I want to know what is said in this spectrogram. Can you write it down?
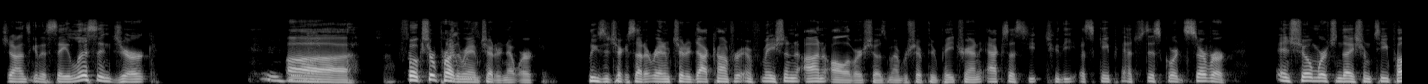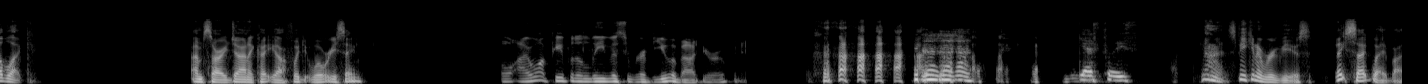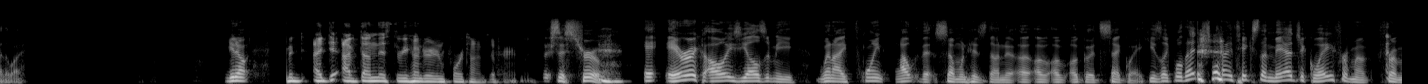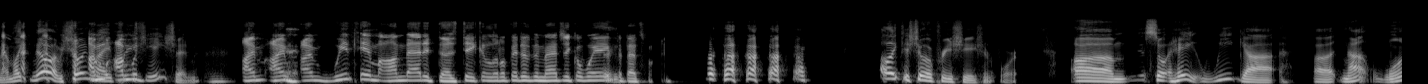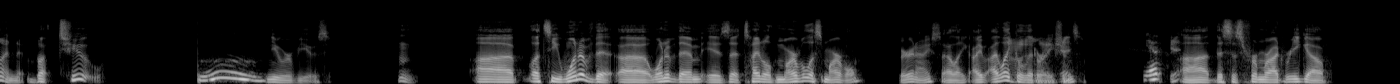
Jon's gonna say, listen, jerk. Uh folks, we're part of the RandomChatter Network. Please do check us out at randomchatter.com for information on all of our shows, membership through Patreon, access to the Escape Hatch Discord server, and show merchandise from TeePublic. I'm sorry, Jon, I cut you off. What, what were you saying? well, I want people to leave us a review about your opening. yes, please. Speaking of reviews, nice segue, by the way. You know, But I did, I've done this 304 times apparently. This is true. E- Eric always yells at me when I point out that someone has done a, a, a- a good segue. He's like, "Well, that just kind of takes the magic away from him." From him, I'm like, "No, I'm showing I'm- my I'm with- appreciation." I'm I'm I'm with him on that. It does take a little bit of the magic away, but that's fine. I like to show appreciation for it. Um, so hey, we got uh not one but two Ooh. new reviews. Uh, let's see. One of the uh one of them is uh, titled "Marvelous Marvel." Very nice. I like I, I like I like alliterations. Yep. Uh, this is from Rodrigo.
